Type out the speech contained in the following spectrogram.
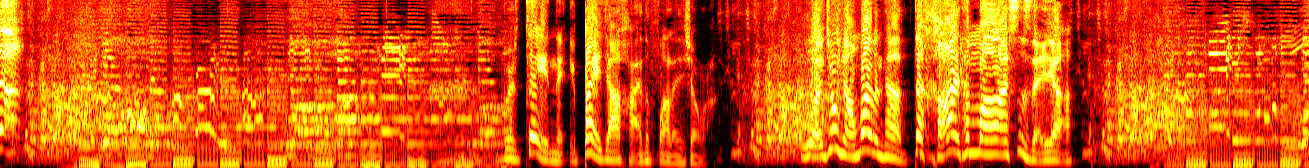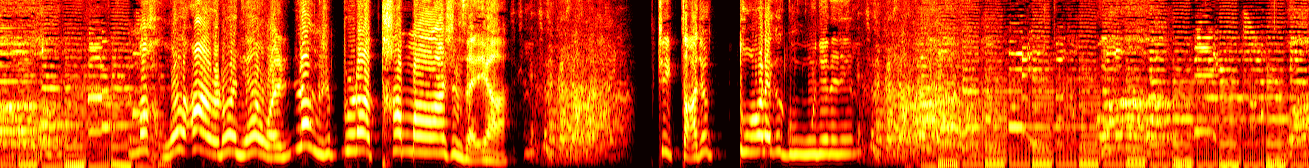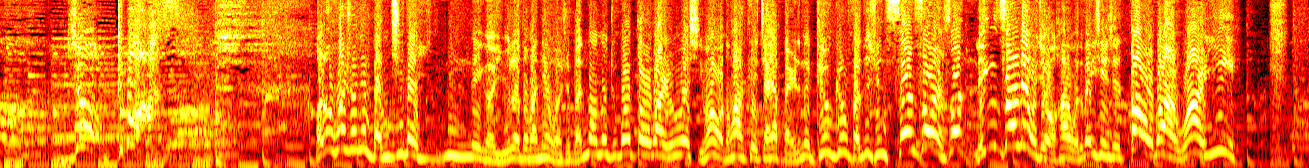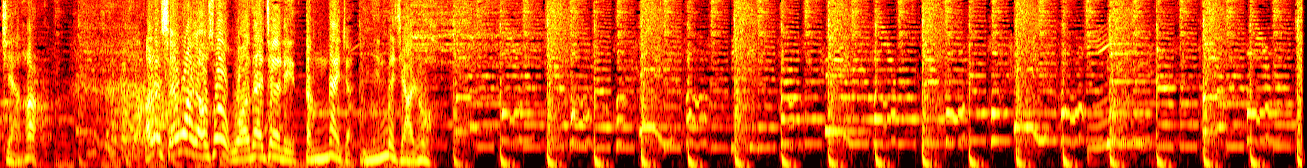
不是在哪败家孩子发来的笑话？我就想问问他，这孩儿他妈是谁呀？他妈活了二十多年，我愣是不知道他妈是谁呀？这咋就多来个姑娘呢？这。好了，欢迎收听本期的嗯那个娱乐豆瓣天，我是本档的主播豆瓣。如果喜欢我的话，可以加一下本人的 QQ 粉丝群三三二三零三六九，还有我的微信是豆瓣五二一减号。好了，闲话少说，我在这里等待着您的加入。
